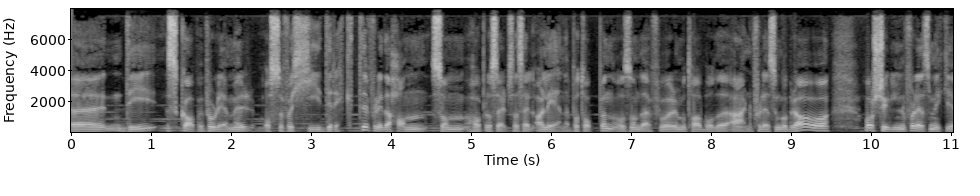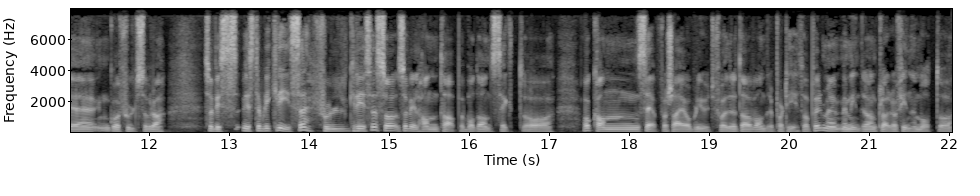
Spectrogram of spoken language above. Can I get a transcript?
eh, de skaper problemer også for Ki direkte, fordi det er han som har plassert seg selv alene på toppen, og som derfor må ta både æren for det som går bra, og, og skylden for det som ikke går fullt så bra. Så hvis, hvis det blir krise, full krise, så, så vil han tape både ansikt og, og, kan se for seg å bli utfordret av andre partitopper, med, med mindre han klarer å finne en måte å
